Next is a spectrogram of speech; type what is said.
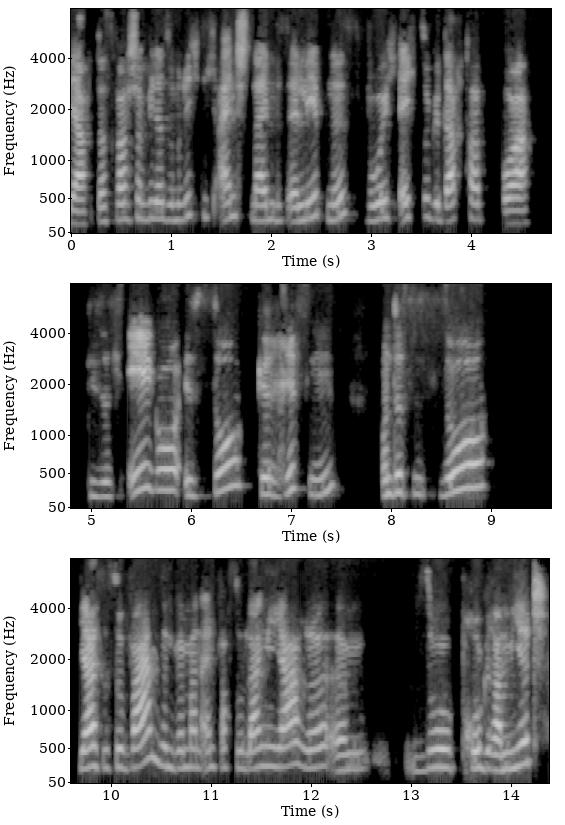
ja, das war schon wieder so ein richtig einschneidendes Erlebnis, wo ich echt so gedacht habe, boah, dieses Ego ist so gerissen und es ist so, ja, es ist so Wahnsinn, wenn man einfach so lange Jahre ähm, so programmiert,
